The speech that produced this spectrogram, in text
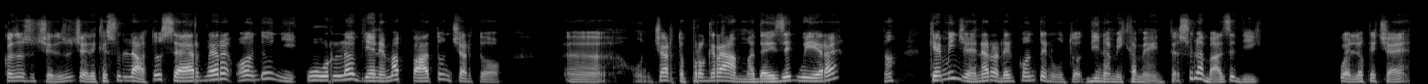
cosa succede? Succede che sul lato server ad ogni URL viene mappato un certo, eh, un certo programma da eseguire no? che mi genera del contenuto dinamicamente sulla base di quello che c'è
